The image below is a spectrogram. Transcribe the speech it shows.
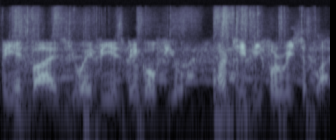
Be UAV is bingo fuel. RTB for resupply.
